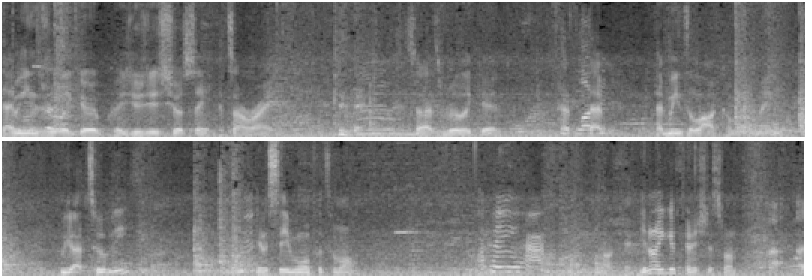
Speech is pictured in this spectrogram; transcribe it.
That means really good because usually she'll say it's all right. so that's really good. That, that, that means a lot coming from me. We got two of these. You gonna save me one for tomorrow? I'll show you half. Okay. You know you can finish this one. I,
